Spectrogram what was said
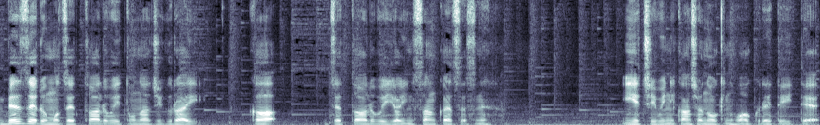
ベゼルも ZRV と同じぐらいか、ZRV より2、3ヶ月ですね。EHEV に関しては納期の方が遅れていて、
